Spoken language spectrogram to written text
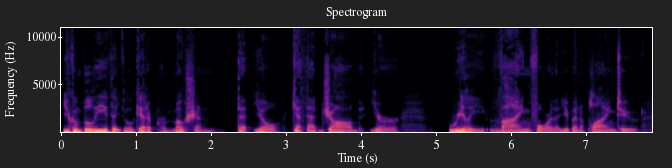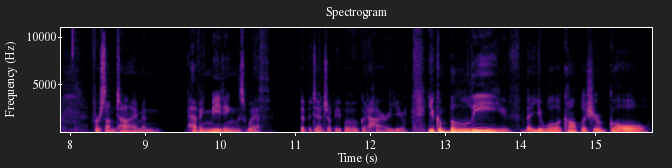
You can believe that you'll get a promotion, that you'll get that job you're really vying for, that you've been applying to for some time and having meetings with the potential people who could hire you. You can believe that you will accomplish your goal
